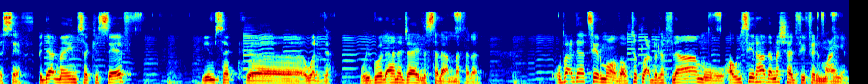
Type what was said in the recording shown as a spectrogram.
السيف. بدال ما يمسك السيف يمسك آه، وردة. ويقول أنا جاي للسلام مثلا. وبعدها تصير موضة وتطلع بالأفلام و... أو يصير هذا مشهد في فيلم معين.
